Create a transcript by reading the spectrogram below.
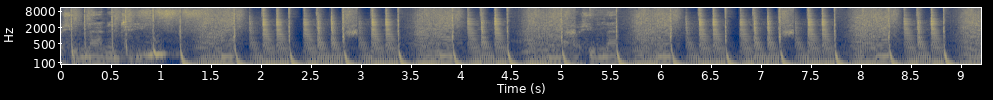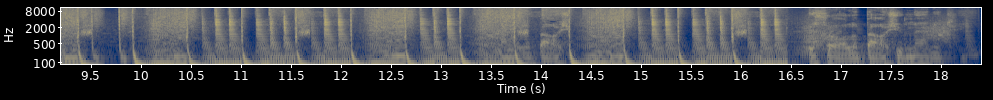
humanity.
